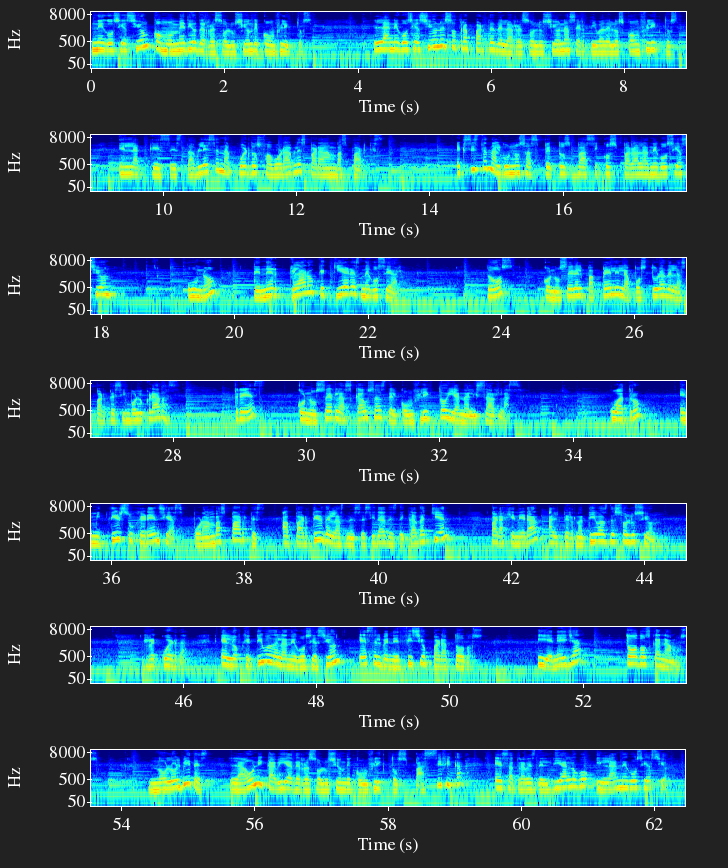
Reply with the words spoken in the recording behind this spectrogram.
Negociación como medio de resolución de conflictos. La negociación es otra parte de la resolución asertiva de los conflictos, en la que se establecen acuerdos favorables para ambas partes. Existen algunos aspectos básicos para la negociación. 1. Tener claro que quieres negociar. 2. Conocer el papel y la postura de las partes involucradas. 3 conocer las causas del conflicto y analizarlas. 4. Emitir sugerencias por ambas partes a partir de las necesidades de cada quien para generar alternativas de solución. Recuerda, el objetivo de la negociación es el beneficio para todos y en ella todos ganamos. No lo olvides, la única vía de resolución de conflictos pacífica es a través del diálogo y la negociación.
